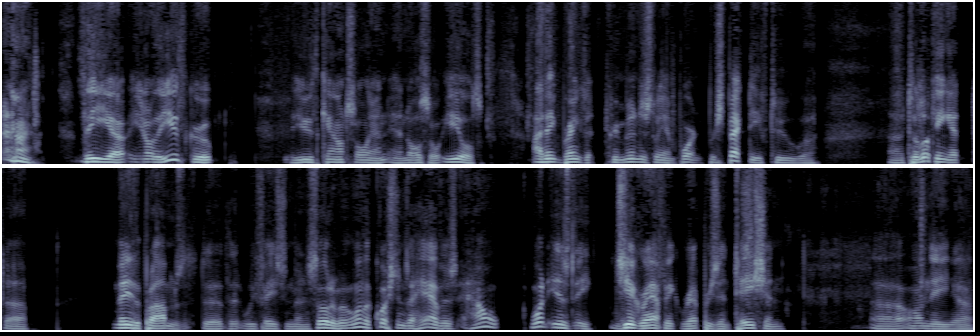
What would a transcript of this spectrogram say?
the, uh, you know, the youth group, the youth council and, and also EELS, I think brings a tremendously important perspective to, uh, uh, to looking at, uh, many of the problems that, uh, that we face in Minnesota. But one of the questions I have is how, what is the geographic representation, on the,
